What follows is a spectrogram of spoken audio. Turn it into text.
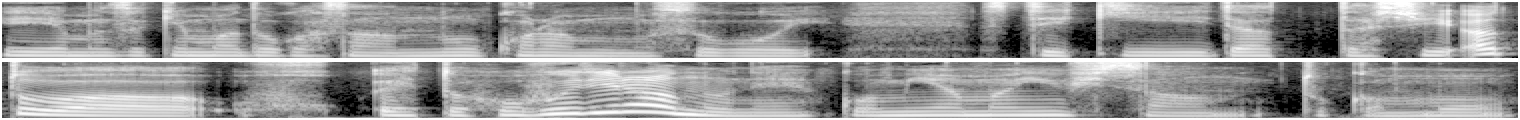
えー、山崎まどかさんのコラムもすごい素敵だったしあとは、えーと、ホフディランのね小宮山由紀さんとかも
